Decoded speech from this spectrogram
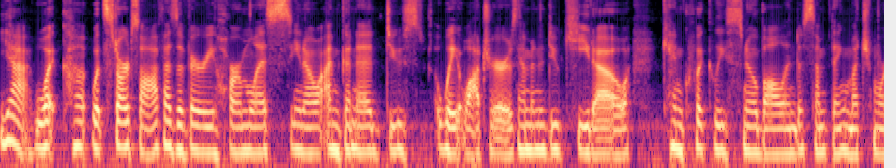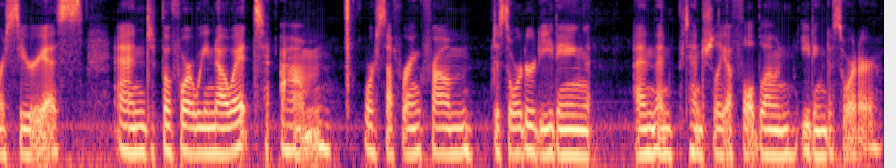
yeah, what co- what starts off as a very harmless, you know, I'm gonna do Weight Watchers, I'm gonna do keto, can quickly snowball into something much more serious. And before we know it, um, we're suffering from disordered eating and then potentially a full blown eating disorder.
